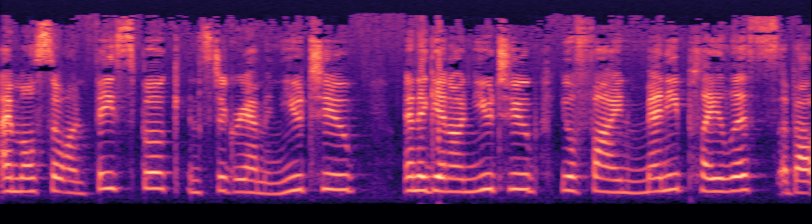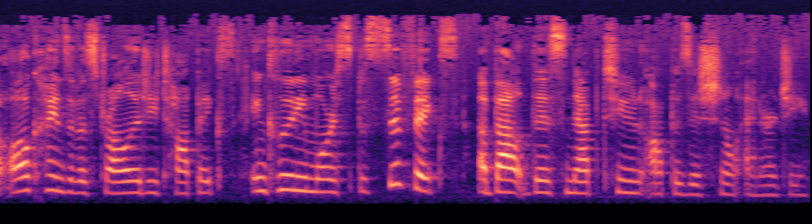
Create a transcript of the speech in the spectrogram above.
I'm also on Facebook, Instagram, and YouTube. And again, on YouTube, you'll find many playlists about all kinds of astrology topics, including more specifics about this Neptune oppositional energy.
